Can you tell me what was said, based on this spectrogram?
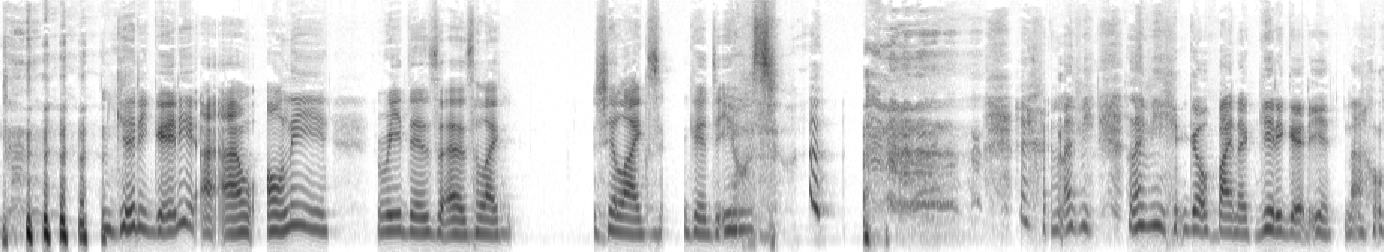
Goody goody. I, I only read this as like she likes good deals. let me let me go find a goody goody now.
